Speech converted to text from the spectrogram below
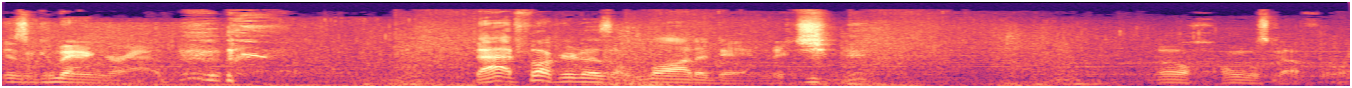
is a command grab. that fucker does a lot of damage. oh, almost got four.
